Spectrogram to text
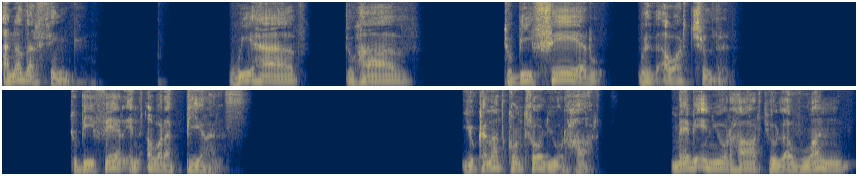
another thing, we have to have to be fair with our children, to be fair in our appearance you cannot control your heart. Maybe in your heart you love one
